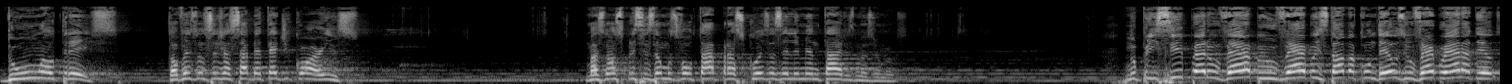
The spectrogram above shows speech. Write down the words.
do 1 ao 3. Talvez você já sabe até de cor isso. Mas nós precisamos voltar para as coisas elementares, meus irmãos. No princípio era o Verbo, e o Verbo estava com Deus, e o Verbo era Deus.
